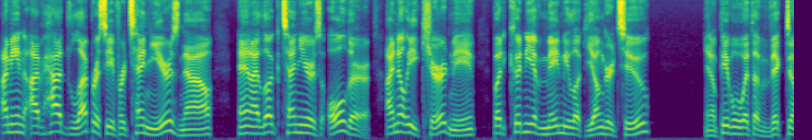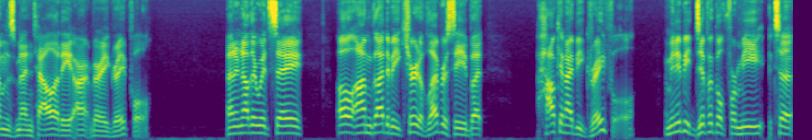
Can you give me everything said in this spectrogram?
I mean, I've had leprosy for 10 years now, and I look 10 years older. I know he cured me, but couldn't he have made me look younger too? You know, people with a victim's mentality aren't very grateful. And another would say, Oh, I'm glad to be cured of leprosy, but how can I be grateful? I mean, it'd be difficult for me to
